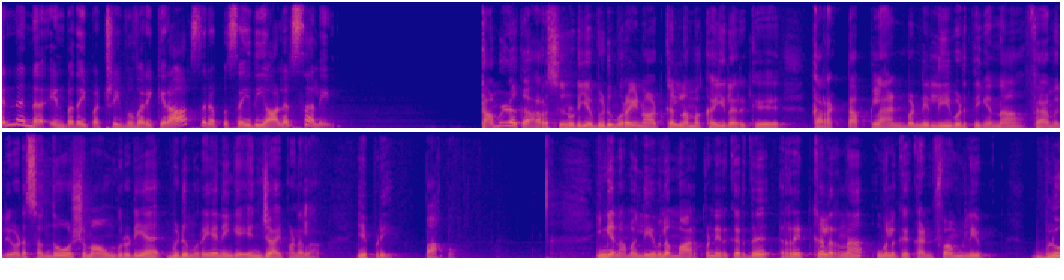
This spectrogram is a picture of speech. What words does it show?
என்னென்ன என்பதை பற்றி விவரிக்கிறார் சிறப்பு செய்தியாளர் சலீம். தமிழக அரசினுடைய விடுமுறை நாட்கள் நம்ம கையில் இருக்குது கரெக்டாக பிளான் பண்ணி லீவ் எடுத்தீங்கன்னா ஃபேமிலியோட சந்தோஷமாக உங்களுடைய விடுமுறையை நீங்கள் என்ஜாய் பண்ணலாம். எப்படி? பார்ப்போம். இங்கே நம்ம லீவில் மார்க் பண்ணியிருக்கிறது ரெட் கலர்னால் உங்களுக்கு கன்ஃபார்ம் லீவ் ப்ளூ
